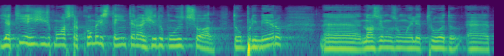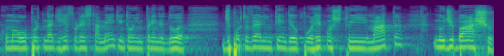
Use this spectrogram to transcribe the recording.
E aqui a gente mostra como eles têm interagido com o uso de solo. Então, primeiro, é, nós vemos um eletrodo é, com uma oportunidade de reflorestamento, então o empreendedor de Porto Velho entendeu por reconstituir mata. No de baixo,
